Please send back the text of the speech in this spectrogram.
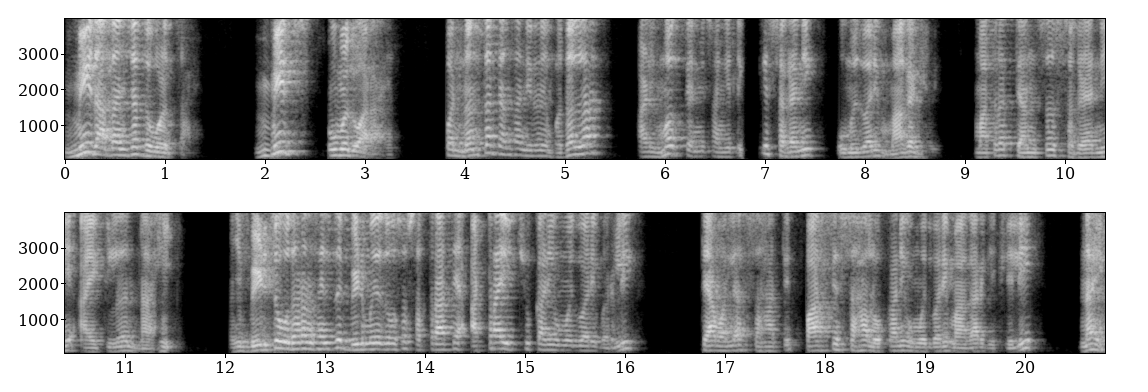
मी दादांच्या जवळच आहे. मीच उमेदवार आहे. पण नंतर त्यांचा निर्णय बदलला आणि मग त्यांनी सांगितले की सगळ्यांनी उमेदवारी मागे घ्यावी. मात्र त्यांचं सगळ्यांनी ऐकलं नाही. म्हणजे बीडचं उदाहरण सांगितलं बीडमध्ये जवळजवळ सतरा ते अठरा इच्छुकांनी उमेदवारी भरली. त्यामधल्या सहा ते पाच ते सहा लोकांनी उमेदवारी माघार घेतलेली नाही.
